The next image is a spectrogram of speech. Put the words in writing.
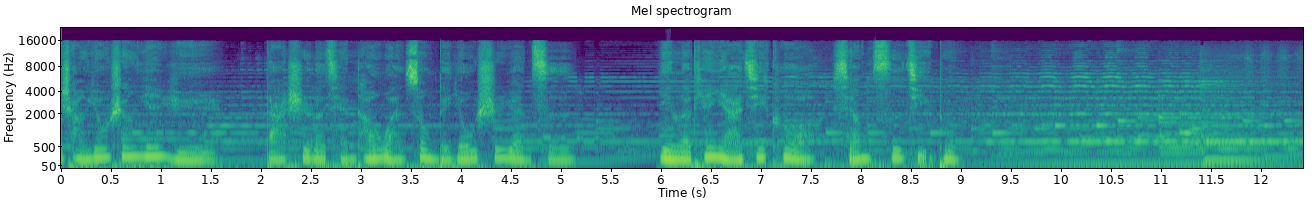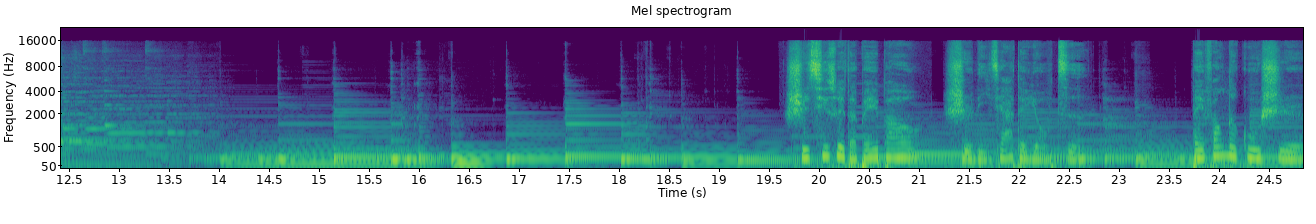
场忧伤烟雨，打湿了钱塘晚送的幽诗怨词，引了天涯饥客相思几度。十七岁的背包是离家的游子，北方的故事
